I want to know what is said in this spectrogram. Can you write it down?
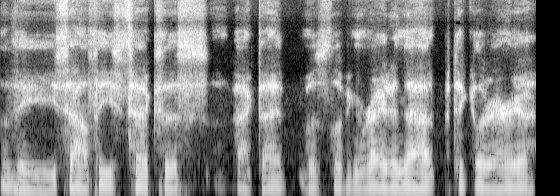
the southeast Texas. In fact, I was living right in that particular area.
